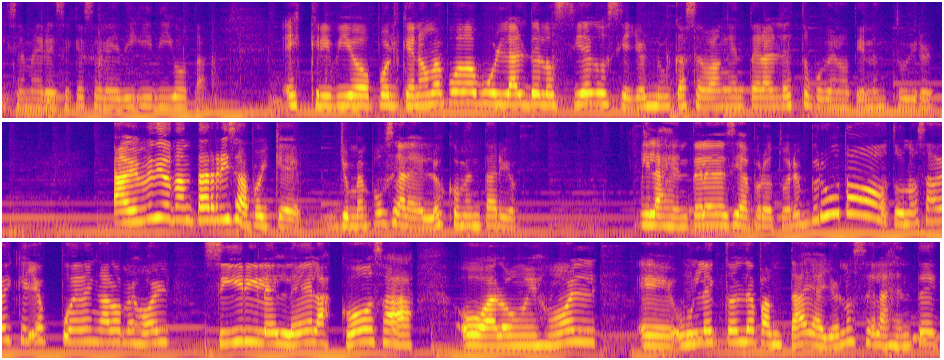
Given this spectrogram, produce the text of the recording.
y se merece que se le diga idiota, escribió, ¿por qué no me puedo burlar de los ciegos si ellos nunca se van a enterar de esto porque no tienen Twitter? A mí me dio tanta risa porque yo me puse a leer los comentarios y la gente le decía, pero tú eres bruto, tú no sabes que ellos pueden a lo mejor Siri les lee las cosas o a lo mejor eh, un lector de pantalla, yo no sé, la gente,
